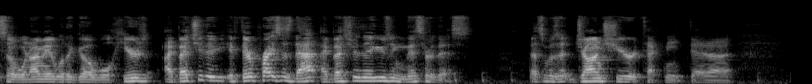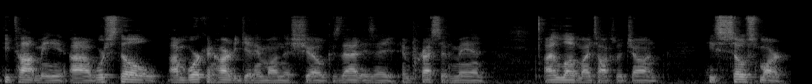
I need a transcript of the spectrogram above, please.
so when I'm able to go, well, here's I bet you if their price is that, I bet you they're using this or this. That was a John Shearer technique that uh, he taught me. Uh, we're still I'm working hard to get him on this show because that is an impressive man. I love my talks with John. He's so smart.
